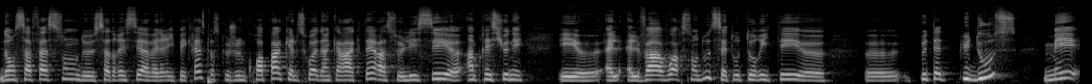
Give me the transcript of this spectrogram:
dans sa façon de s'adresser à Valérie Pécresse, parce que je ne crois pas qu'elle soit d'un caractère à se laisser euh, impressionner. Et euh, elle, va avoir sans doute cette autorité euh, peut-être plus douce, mais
